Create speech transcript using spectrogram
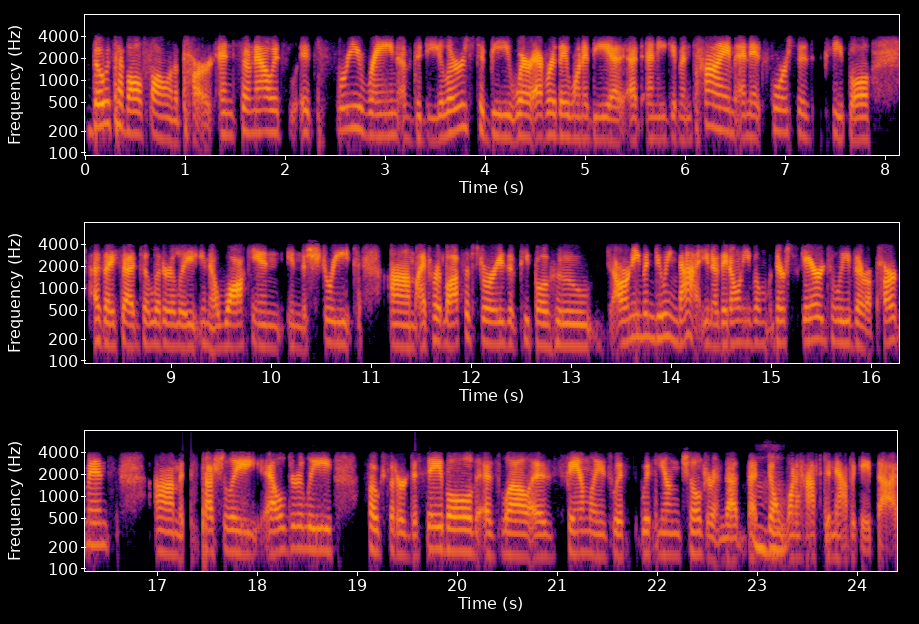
Those have all fallen apart, and so now it's it's free rein of the dealers to be wherever they want to be at, at any given time, and it forces people, as I said, to literally you know walk in in the street. Um, I've heard lots of stories of people who are aren't even doing that. You know, they don't even, they're scared to leave their apartments, um, especially elderly folks that are disabled, as well as families with, with young children that, that mm-hmm. don't want to have to navigate that.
